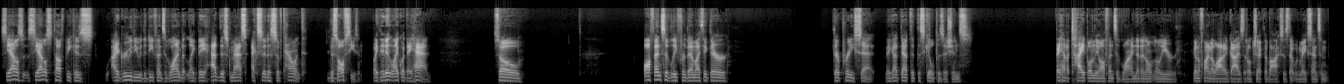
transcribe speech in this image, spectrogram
Seattle's Seattle's tough because I agree with you with the defensive line, but like they had this mass exodus of talent this yeah. offseason. Like they didn't like what they had. So offensively for them, I think they're they're pretty set. They got depth at the skill positions. They have a type on the offensive line that I don't know you're going to find a lot of guys that'll check the boxes that would make sense and,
